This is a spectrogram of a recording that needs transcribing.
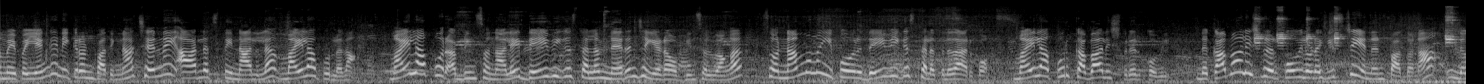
நம்ம இப்போ எங்கே நிற்கிறோம்னு பார்த்தீங்கன்னா சென்னை ஆறு லட்சத்தி நாலில் மயிலாப்பூரில் தான். மயிலாப்பூர் அப்படின்னு சொன்னாலே தெய்வீக ஸ்தலம் நிறைஞ்ச இடம் அப்படின்னு சொல்லுவாங்க. ஸோ நம்மளும் இப்போ ஒரு தெய்வீக ஸ்தலத்தில் தான் இருக்கோம். மயிலாப்பூர் கபாலீஸ்வரர் கோவில். இந்த கபாலீஸ்வரர் கோவிலோட ஹிஸ்ட்ரி என்னன்னு பார்த்தோன்னா இந்த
